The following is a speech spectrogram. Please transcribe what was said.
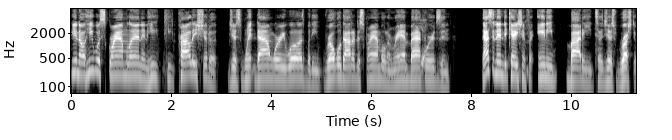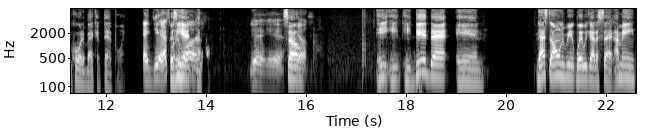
you know, he was scrambling and he he probably should have just went down where he was, but he rolled out of the scramble and ran backwards and that's an indication for anybody to just rush the quarterback at that point. and yeah, that's what Because he had was. nothing. Yeah, yeah, yeah. So yeah. he he he did that and that's the only re- way we got a sack. I mean,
